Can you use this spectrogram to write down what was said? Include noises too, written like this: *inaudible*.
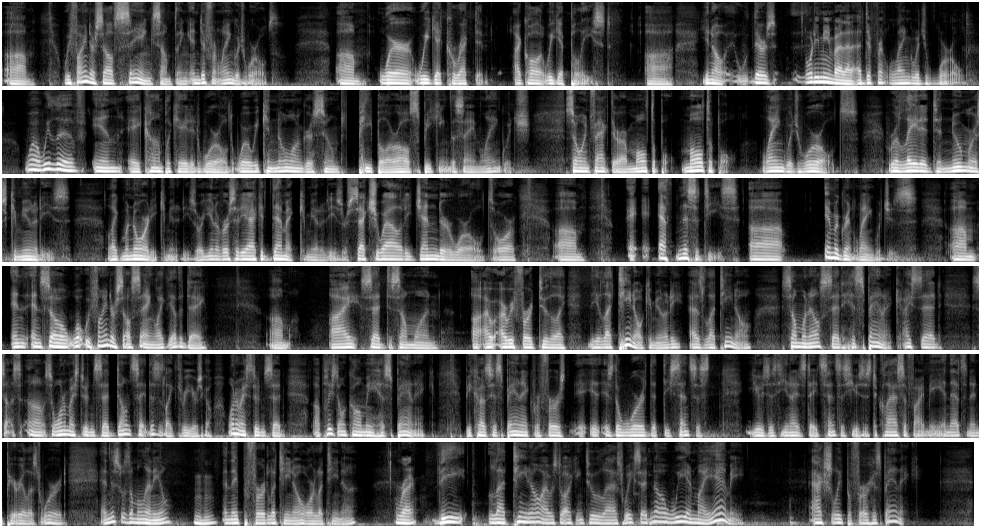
Um, we find ourselves saying something in different language worlds, um, where we get corrected. I call it we get policed. Uh, you know, there's What do you mean by that? A different language world. Well, we live in a complicated world where we can no longer assume people are all speaking the same language. So, in fact, there are multiple, multiple language worlds related to numerous communities, like minority communities, or university academic communities, or sexuality, gender worlds, or um, ethnicities, uh, immigrant languages. Um, and and so what we find ourselves saying, like the other day, um, I said to someone, uh, I, I referred to the like, the Latino community as Latino. Someone else said Hispanic. I said, so uh, so one of my students said, don't say. This is like three years ago. One of my students said, uh, please don't call me Hispanic, because Hispanic refers is the word that the census uses, the United States Census uses to classify me, and that's an imperialist word. And this was a millennial, Mm-hmm. and they preferred Latino or Latina. Right. The Latino I was talking to last week said, no, we in Miami actually prefer Hispanic.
